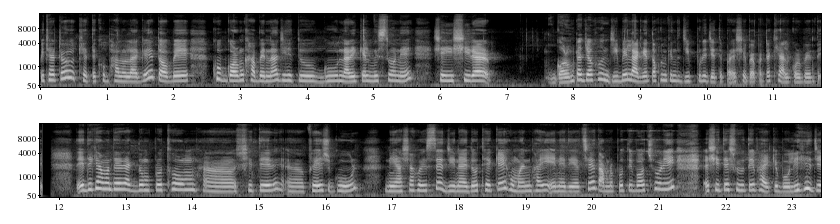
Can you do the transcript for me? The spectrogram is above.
পিঠাটাও খেতে খুব ভালো লাগে। তবে খুব গরম খাবেন না, যেহেতু গুড় নারিকেল মিশ্রণে সেই শিরার গরমটা যখন জিভে লাগে, তখন কিন্তু জিভ পুড়ে যেতে পারে, সে ব্যাপারটা খেয়াল করবেন। এদিকে আমাদের একদম প্রথম শীতের ফ্রেশ গুড় নিয়ে আসা হয়েছে। জিনাইদো থেকে হুমায়ুন ভাই এনে দিয়েছে। তো আমরা প্রতি বছরই শীতের শুরুতেই ভাইকে বলি যে,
